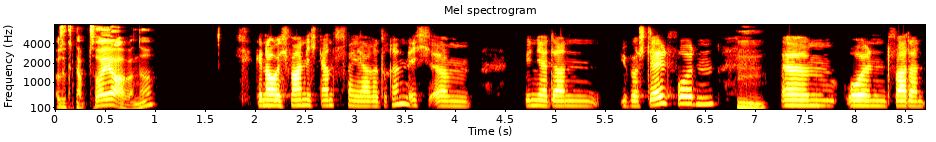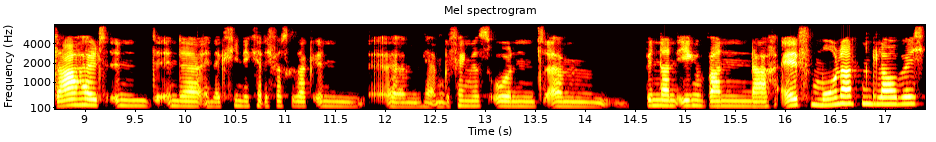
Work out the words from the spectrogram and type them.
Also, knapp 2 Jahre, ne? Genau, ich war nicht ganz 2 Jahre drin. Ich, ähm, bin ja dann überstellt worden, Mhm. ähm, und war dann da halt in in der in der Klinik, hätte ich fast gesagt, in ähm, ja, im Gefängnis und, ähm, bin dann irgendwann nach 11 Monaten, glaube ich,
